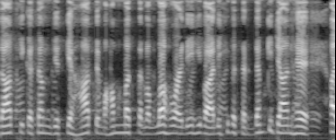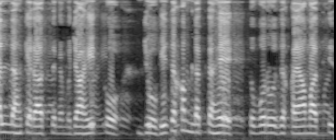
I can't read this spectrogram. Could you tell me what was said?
ذات کی قسم جس کے ہاتھ میں محمد صلی اللہ علیہ وآلہ وسلم کی جان ہے۔ اللہ کے راستے میں مجاہد کو جو بھی زخم لگتا ہے، تو وہ روز قیامت اس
